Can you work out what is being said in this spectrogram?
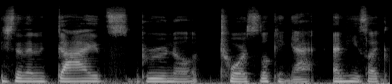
she then guides Bruno towards looking at. And he's like,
